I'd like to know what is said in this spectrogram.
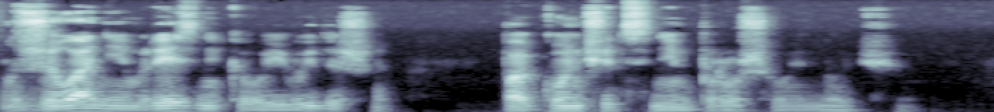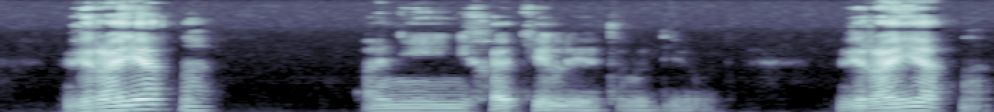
с желанием Резникова и Выдыша покончить с ним прошлой ночью. Вероятно, они и не хотели этого делать. Вероятно,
